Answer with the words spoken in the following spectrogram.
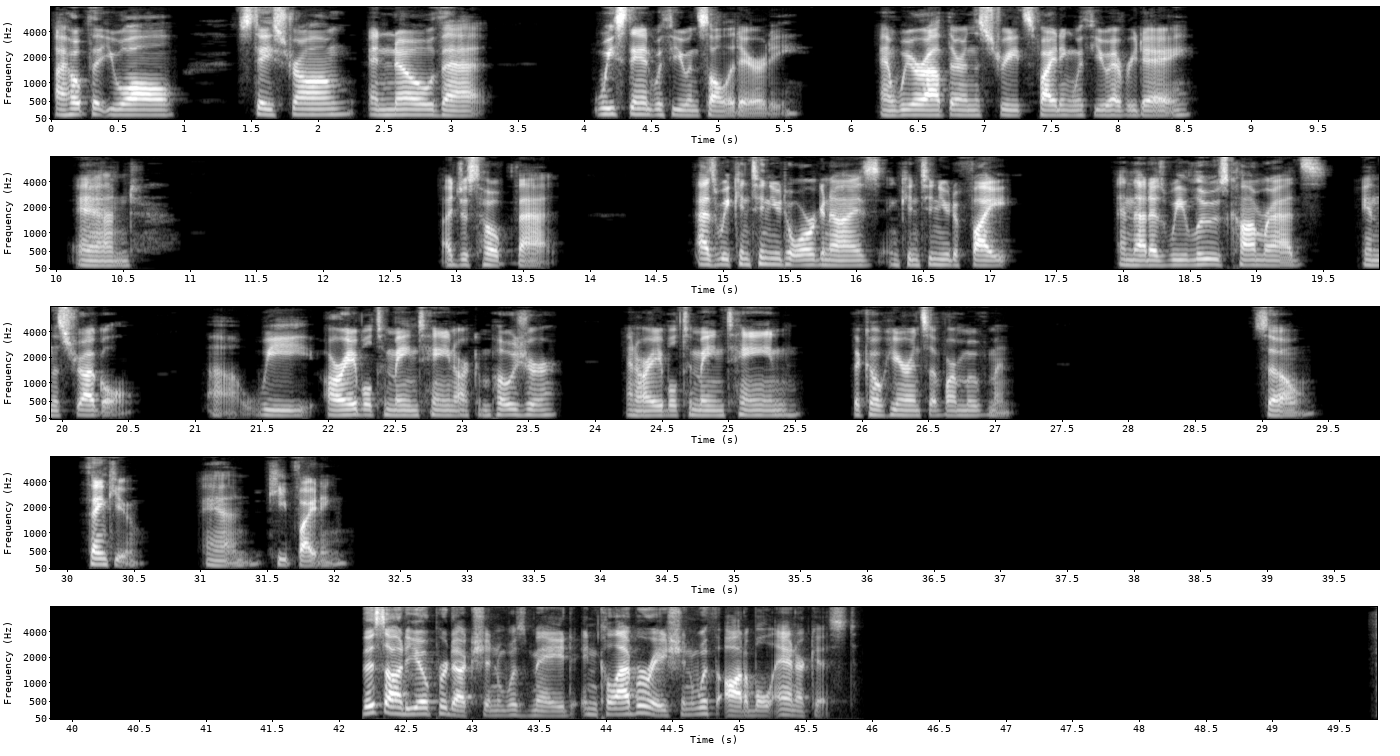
I hope that you all stay strong and know that we stand with you in solidarity. And we are out there in the streets fighting with you every day. And I just hope that as we continue to organize and continue to fight, and that as we lose comrades in the struggle, uh, we are able to maintain our composure and are able to maintain the coherence of our movement. So, thank you and keep fighting. This audio production was made in collaboration with Audible Anarchist.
